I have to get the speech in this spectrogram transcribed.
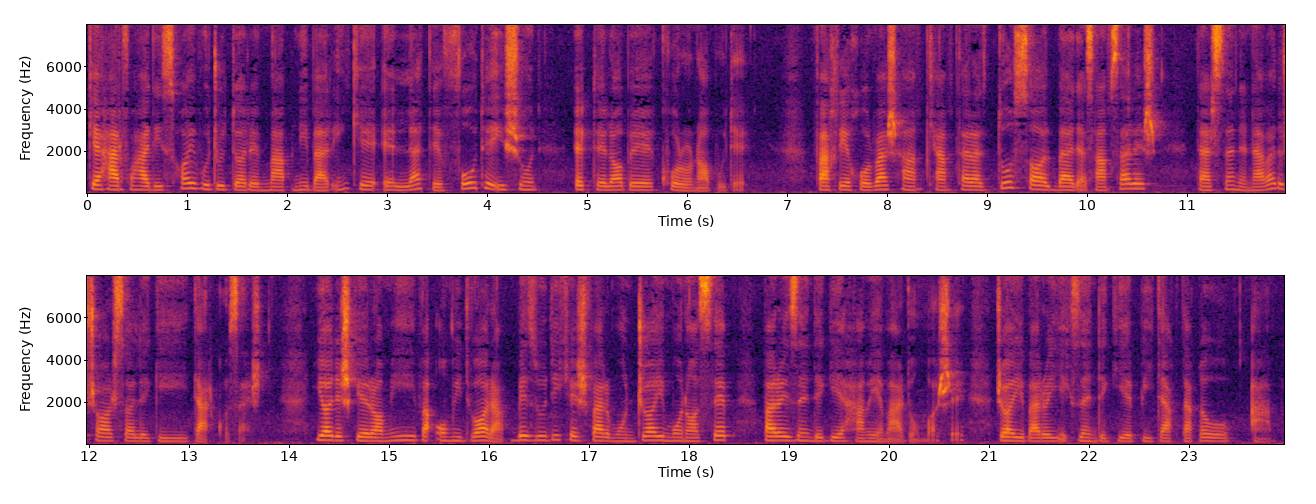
که حرف و حدیث های وجود داره مبنی بر اینکه علت فوت ایشون ابتلا به کرونا بوده. فخری خوروش هم کمتر از دو سال بعد از همسرش در سن 94 سالگی درگذشت. یادش گرامی و امیدوارم به زودی کشورمون جایی مناسب برای زندگی همه مردم باشه جایی برای یک زندگی بی دغدغه و امن.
